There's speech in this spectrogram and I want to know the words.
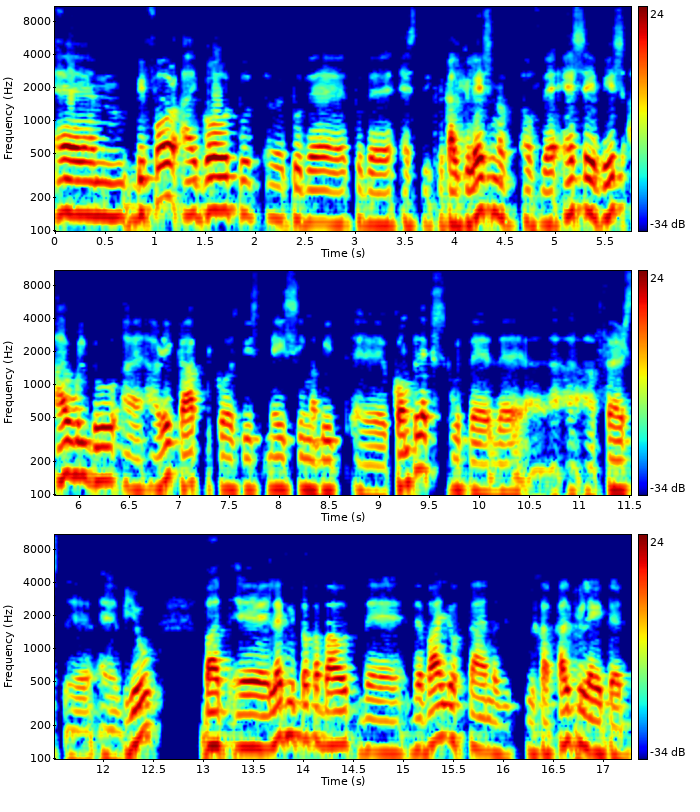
Um, before I go to uh, to the to the, the calculation of, of the SAVs, I will do a, a recap because this may seem a bit uh, complex with the the uh, first uh, uh, view. But uh, let me talk about the the value of time that we have calculated,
